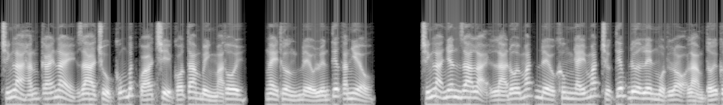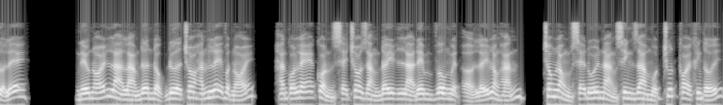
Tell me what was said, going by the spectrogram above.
chính là hắn cái này gia chủ cũng bất quá chỉ có tam bình mà thôi, ngày thường đều luyến tiếc ăn nhiều. Chính là nhân ra lại là đôi mắt đều không nháy mắt trực tiếp đưa lên một lọ làm tới cửa lễ. Nếu nói là làm đơn độc đưa cho hắn lễ vật nói, hắn có lẽ còn sẽ cho rằng đây là đêm vô nguyệt ở lấy lòng hắn, trong lòng sẽ đối nàng sinh ra một chút coi khinh tới.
